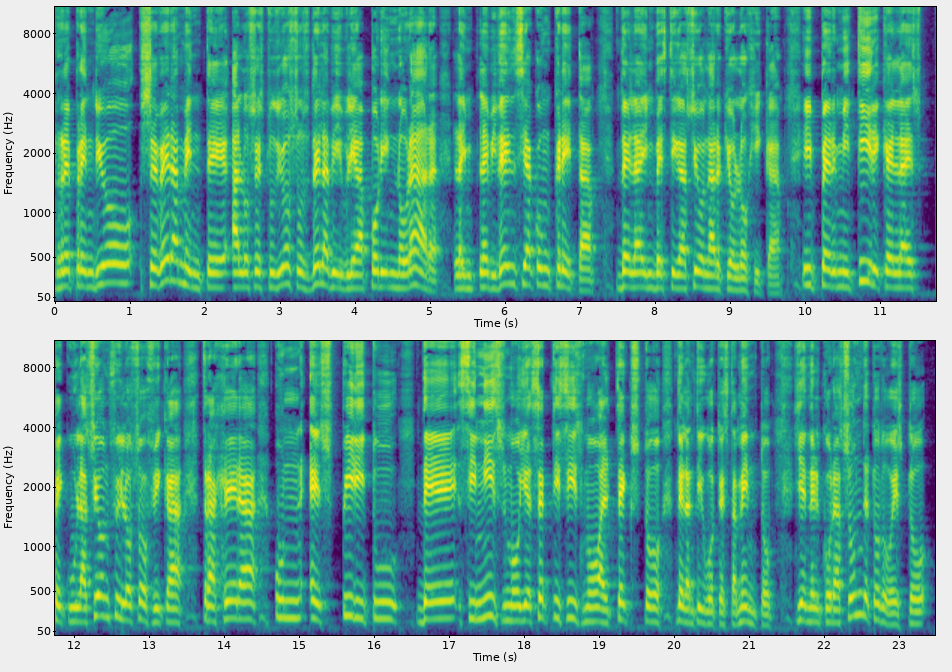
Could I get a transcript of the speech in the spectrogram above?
reprendió severamente a los estudiosos de la Biblia por ignorar la, evidencia concreta de la investigación arqueológica y permitir que la especulación filosófica trajera un espíritu de cinismo y escepticismo al texto del Antiguo Testamento. Y en el corazón de todo esto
